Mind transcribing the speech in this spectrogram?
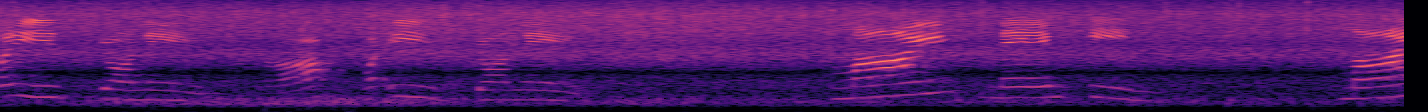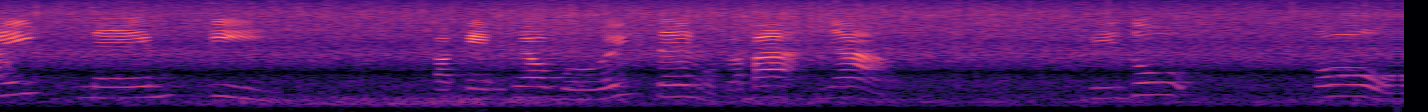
What is your name? Đó, what is your name? My name is. My name is. Và kèm theo với tên của các bạn nha. Ví dụ, cô.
